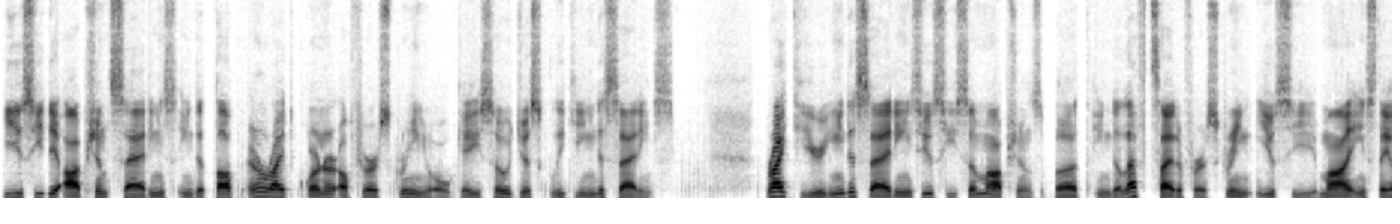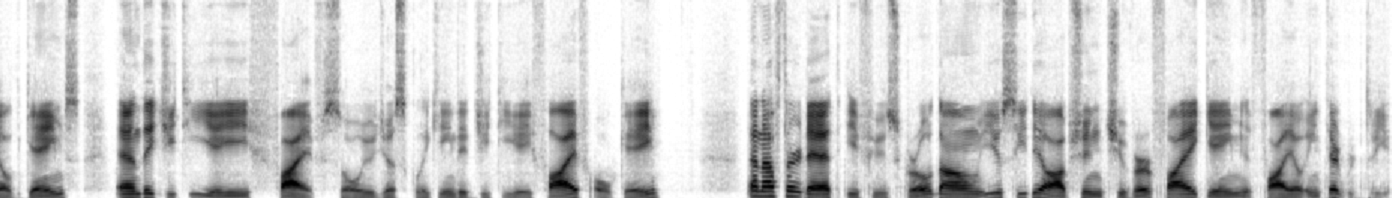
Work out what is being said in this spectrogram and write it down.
you see the option settings in the top and right corner of your screen okay? So just click in the settings. Right here in the settings you see some options but in the left side of your screen you see my installed games and the GTA 5 so you just click in the GTA 5 okay and after that, if you scroll down, you see the option to verify game file integrity.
